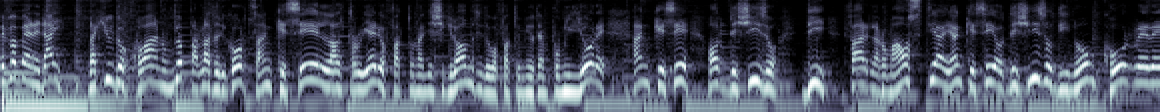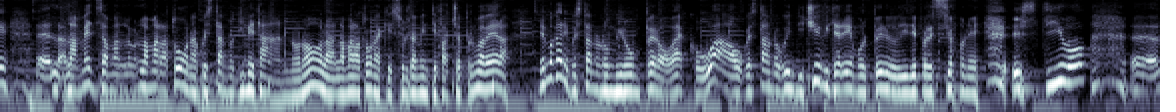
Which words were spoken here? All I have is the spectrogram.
E va bene, dai, la chiudo qua. Non vi ho parlato di corsa, anche se l'altro ieri ho fatto una 10 km dove ho fatto il mio tempo migliore, anche se ho deciso di fare la Roma Ostia e anche se ho deciso di non correre eh, la, la, mezza la maratona quest'anno di metà anno, no? La, la, maratona che solitamente faccio a primavera e magari quest'anno non mi romperò. Ecco, wow, quest'anno quindi ci eviteremo il periodo di depressione estivo. Eh,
